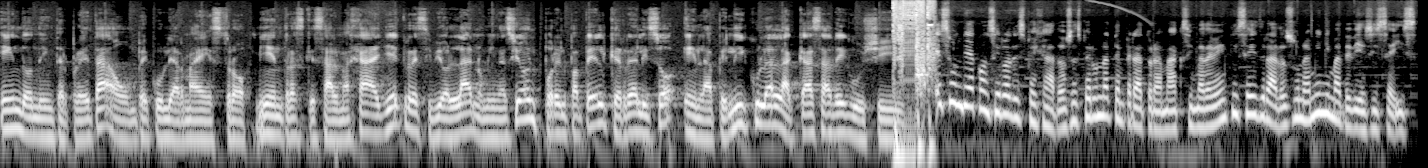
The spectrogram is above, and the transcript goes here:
en donde interpreta a un peculiar maestro, mientras que Salma Hayek recibió la nominación por el papel que realizó en la película La Casa de Gucci. Es un día con cielo despejado. Se espera una temperatura máxima de 26 grados, una mínima de 16.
